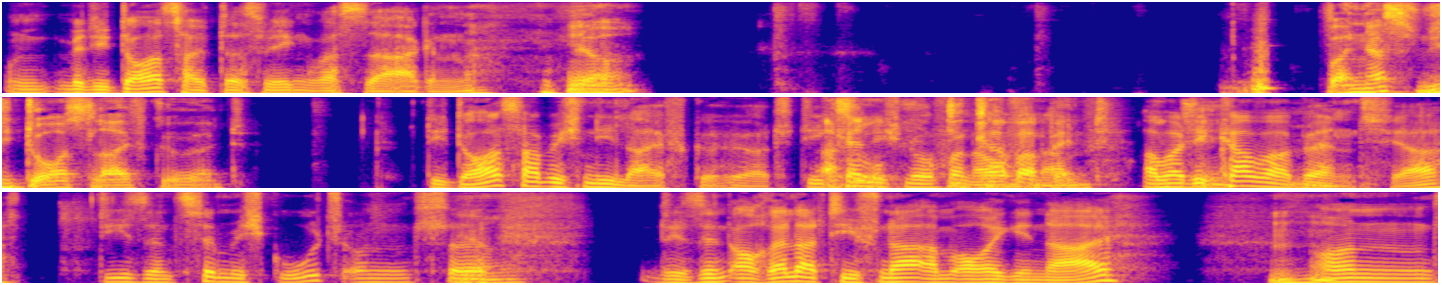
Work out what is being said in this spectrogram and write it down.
und mir die Doors halt deswegen was sagen. Ne? Ja. Wann hast du die Doors live gehört? Die Doors habe ich nie live gehört. Die so, kenne ich nur von die Aufnahmen. Coverband. Aber Okay. die Coverband, ja, die sind ziemlich gut und äh, Ja. die sind auch relativ nah am Original. Mhm. Und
